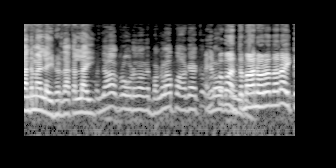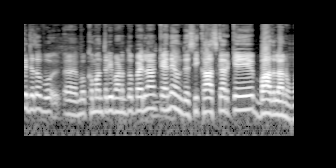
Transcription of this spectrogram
ਗੰਦਮੈਨ ਲਈ ਫਿਰਦਾ ਕੱਲਾ ਹੀ। 50 ਕਰੋੜ ਦਾ ਤੇ ਬੰਗਲਾ ਪਾ ਗਿਆ ਭਗਵੰਤ ਮਾਨ ਹੋਰਾਂ ਦਾ ਨਾ ਇੱਕ ਜਦੋਂ ਮੁੱਖ ਮੰਤਰੀ ਬਣਨ ਤੋਂ ਪਹਿਲਾਂ ਕਹਿੰਦੇ ਹੁੰਦੇ ਸੀ ਖਾਸ ਕਰਕੇ ਬਾਦਲਾਂ ਨੂੰ।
